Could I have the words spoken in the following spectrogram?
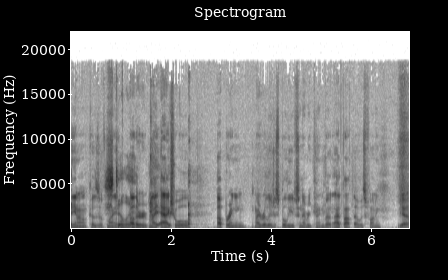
you know, because of my Still other, my actual upbringing, my religious beliefs and everything. But I thought that was funny. Yeah.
